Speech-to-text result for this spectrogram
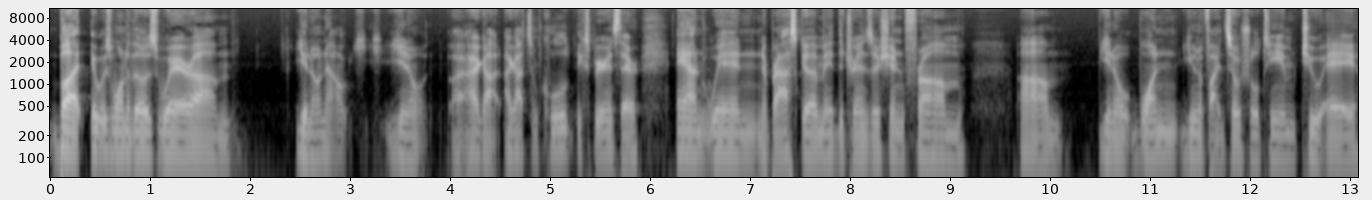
But it was one of those where, um, you know, now, you know, I got I got some cool experience there. And when Nebraska made the transition from, um, you know, one unified social team to a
